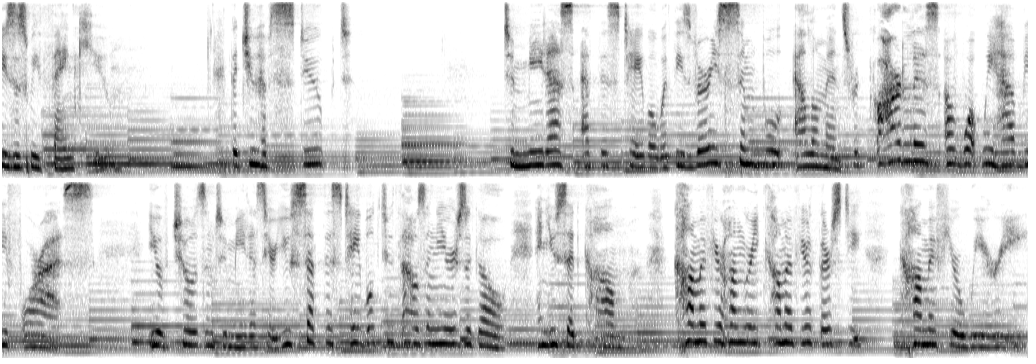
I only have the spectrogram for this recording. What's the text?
Jesus, we thank you that you have stooped to meet us at this table with these very simple elements, regardless of what we have before us. You have chosen to meet us here. You set this table 2,000 years ago and you said, Come. Come if you're hungry. Come if you're thirsty. Come if you're weary.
